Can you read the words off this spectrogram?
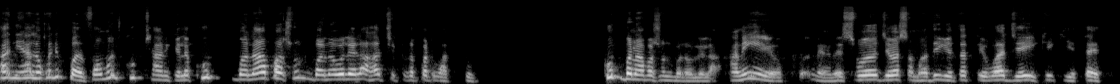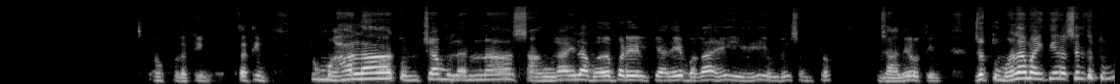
कारण या लोकांनी परफॉर्मन्स खूप छान केला. खूप मनापासून बनवलेला हा चित्रपट वाटतो. खूप मनापासून बनवलेला. आणि ज्ञानेश्वर जेव्हा समाधी घेतात तेव्हा जे एक एक येत आहेत प्रतिम प्रतिम. तुम्हाला तुमच्या मुलांना सांगायला बरं पडेल की अरे बघा हे हे एवढे संत झाले होते. जर तुम्हाला माहिती नसेल तर तुम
